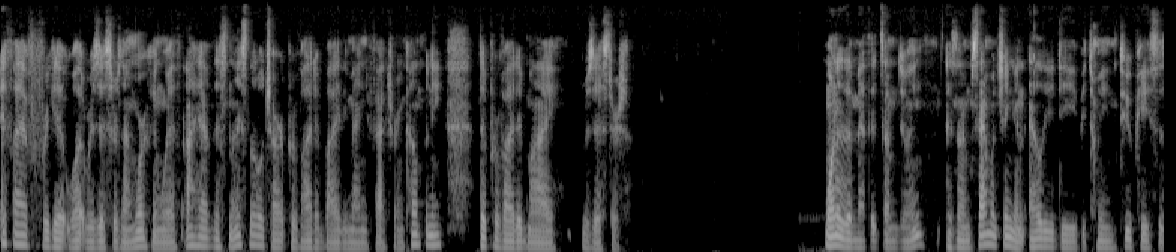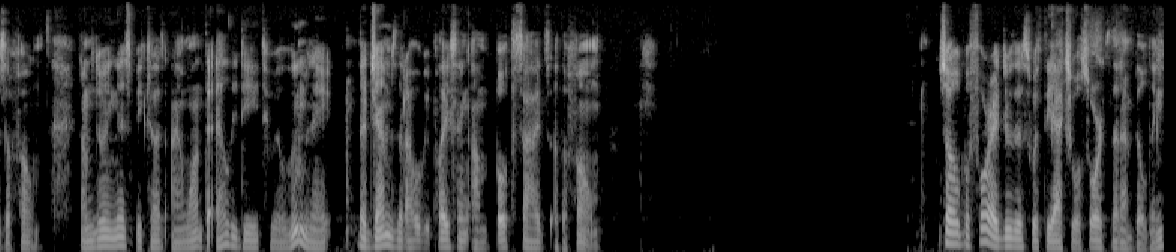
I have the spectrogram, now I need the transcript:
If I ever forget what resistors I'm working with, I have this nice little chart provided by the manufacturing company that provided my resistors. One of the methods I'm doing is I'm sandwiching an LED between two pieces of foam. I'm doing this because I want the LED to illuminate the gems that I will be placing on both sides of the foam. So before I do this with the actual swords that I'm building,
